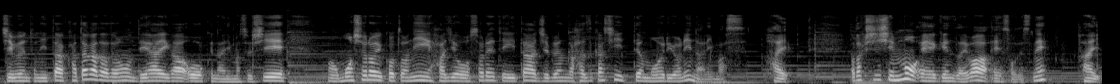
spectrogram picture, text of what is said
自分と似た方々との出会いが多くなりますし、まあ、面白いことに恥を恐れていた自分が恥ずかしいって思えるようになります。はい。私自身も、えー、現在は、えー、そうですね。はい。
